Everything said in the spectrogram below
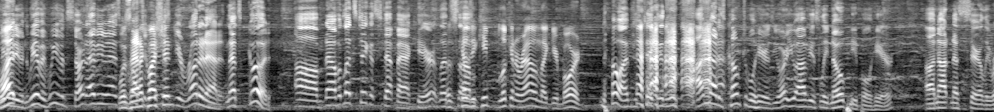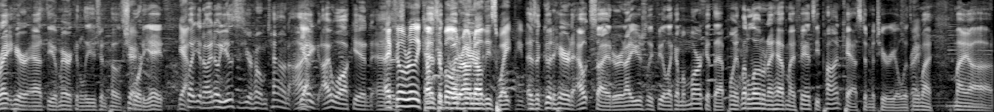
What? haven't even, we haven't. We haven't started. I haven't even asked. Was you that a You're, question? just- you're running at it, and that's good. Um, now, but let's take a step back here. Let's. because um, you keep looking around like you're bored. No, I'm just taking it. I'm not as comfortable here as you are. You obviously know people here, uh, not necessarily right here at the American Legion Post Sure. 48. Yeah. But you know, I know you. This is your hometown. I Yeah. I walk in. As, I feel really comfortable around all these white people. As a good-haired outsider, and I usually feel like I'm a mark at that point. Let alone when I have my fancy podcasting material with me, my my uh,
